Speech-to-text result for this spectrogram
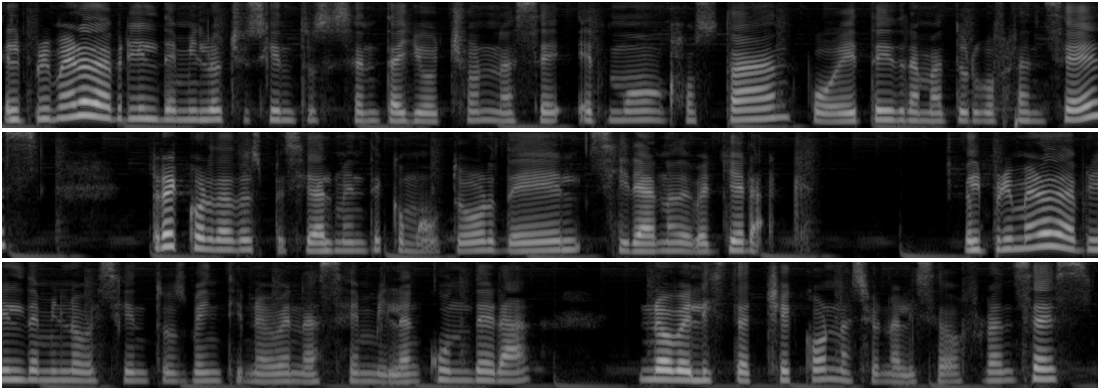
El 1 de abril de 1868 nace Edmond Rostand, poeta y dramaturgo francés recordado especialmente como autor del Cirano de Bergerac. El 1 de abril de 1929 nace Milan Kundera, novelista checo nacionalizado francés,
